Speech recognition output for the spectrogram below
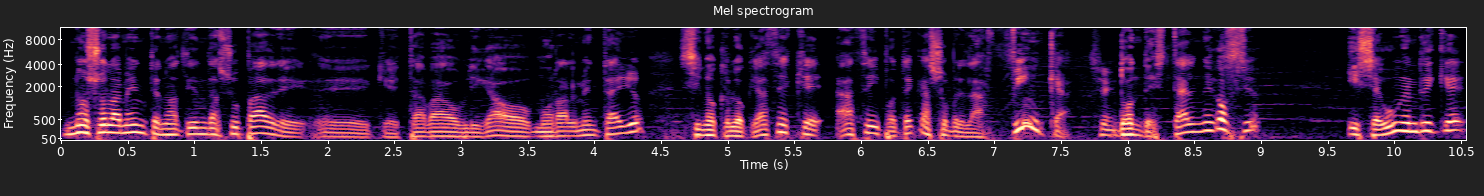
no solamente no atiende a su padre, eh, que estaba obligado moralmente a ello, sino que lo que hace es que hace hipoteca sobre la finca Sí. donde está el negocio, y según Enrique,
